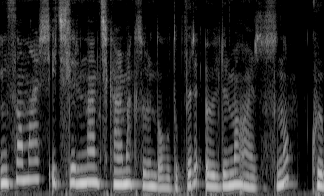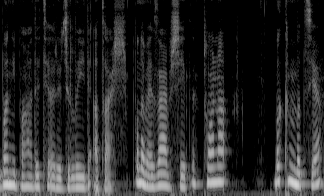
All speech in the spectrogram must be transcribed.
İnsanlar içlerinden çıkarmak zorunda oldukları öldürme arzusunu kurban ibadeti aracılığıyla atar. Buna benzer bir şeydi. Sonra bakın batıya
